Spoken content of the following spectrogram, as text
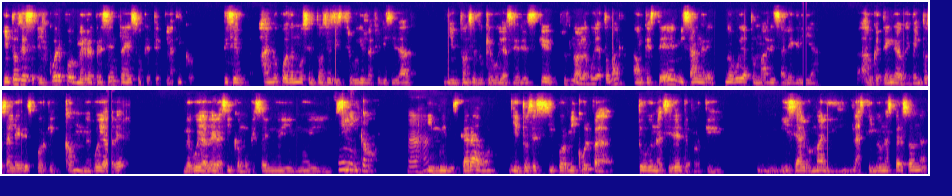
Y entonces el cuerpo me representa eso que te platico. Dice, ah, no podemos entonces distribuir la felicidad. Y entonces lo que voy a hacer es que pues, no la voy a tomar. Aunque esté en mi sangre, no voy a tomar esa alegría, aunque tenga eventos alegres, porque ¿cómo me voy a ver? Me voy a ver así como que soy muy, muy cínico y muy descarado. Y entonces, si por mi culpa tuve un accidente porque hice algo mal y lastimé a unas personas,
